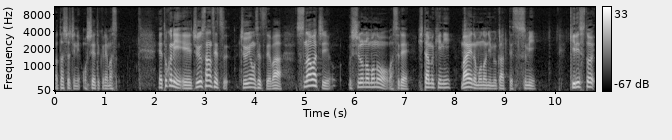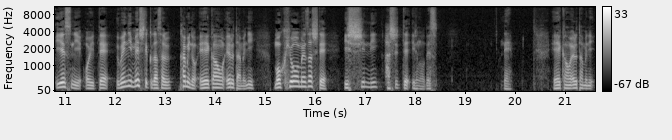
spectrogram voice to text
私たちに教えてくれます、え特に13節14節ではすなわち後ろのものを忘れひたむきに前のものに向かって進みキリストイエスにおいて上に召してくださる神の栄冠を得るために目標を目指して一心に走っているのです、栄冠を得るために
